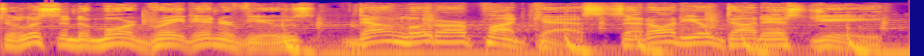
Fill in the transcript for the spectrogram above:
To listen to more great interviews, download our podcasts at awedio.sg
